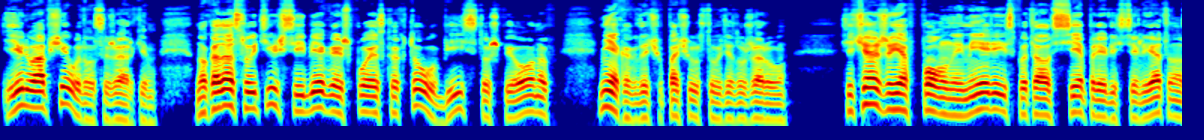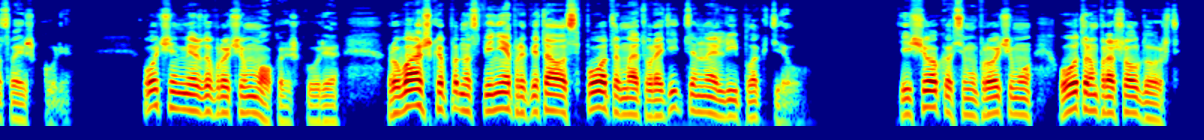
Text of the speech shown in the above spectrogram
Июль вообще выдался жарким, но когда суетишься и бегаешь в поисках то убийств, то шпионов, некогда почувствовать эту жару. Сейчас же я в полной мере испытал все прелести лета на своей шкуре. Очень, между прочим, мокрой шкуре. Рубашка на спине пропиталась потом и отвратительно липла к телу. Еще, ко всему прочему, утром прошел дождь,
